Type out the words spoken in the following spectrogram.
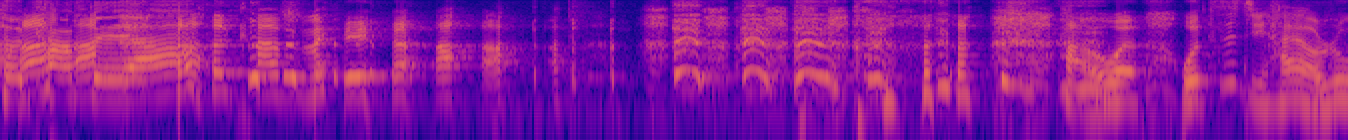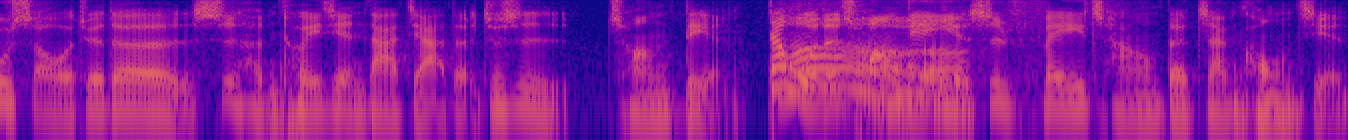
喝咖啡啊，喝咖啡啊。好，我我自己还有入手，我觉得是很推荐大家的，就是床垫。但我的床垫也是非常的占空间，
